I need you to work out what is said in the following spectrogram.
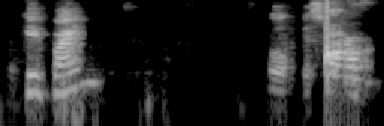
Okay, fine? Okay, sir.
